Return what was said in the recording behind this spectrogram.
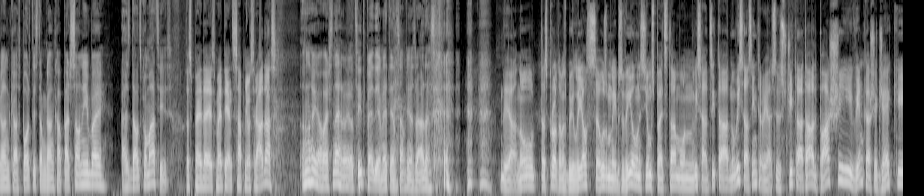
gan kā sportistam, gan kā personībai esmu daudz ko mācījies. Tas pēdējais metiens sapņos rādās. Nu, jau vairs nē, nu, jau citu pēdējo metienu sapņos rādās. Jā, nu, tas, protams, bija liels uzmanības vilnis jums pēc tam, un visādi citādi. Nu, visās intervijās jūs šķitāt tādi paši, vienkārši džeki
